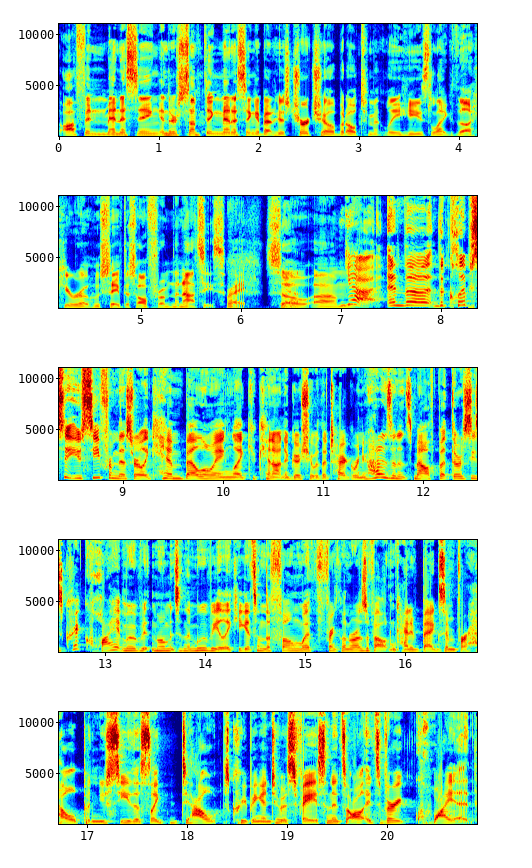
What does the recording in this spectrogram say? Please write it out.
often menacing and there's something menacing about his churchill but ultimately he's like the hero who saved us all from the nazis Right. so um Yeah, and the the clips that you see from this are like him bellowing like you cannot negotiate with a tiger when your head is in its mouth. But there's these great quiet mov- moments in the movie, like he gets on the phone with Franklin Roosevelt and kind of begs him for help, and you see this like doubt creeping into his face, and it's all it's very quiet,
